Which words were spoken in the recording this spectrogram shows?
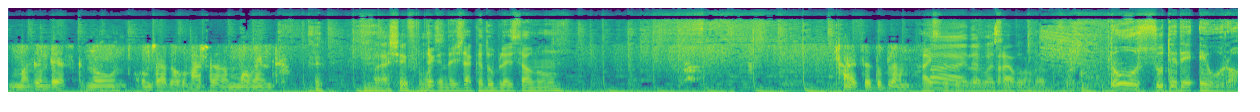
mă gândesc, nu cum să adorm așa în moment. Bă, așa e Te frumos. gândești dacă dublezi sau nu? Hai să dublăm. Hai să Haide, dublăm, bă, să bravo dublăm. 200 de euro.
